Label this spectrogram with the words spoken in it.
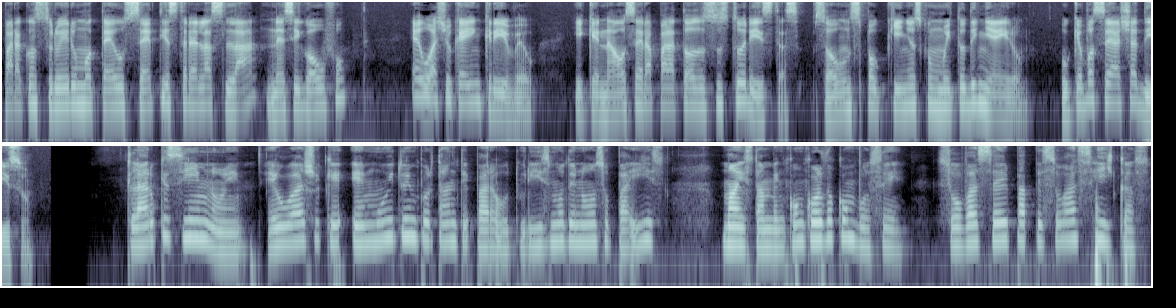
para construir um hotel sete estrelas lá nesse golfo? Eu acho que é incrível e que não será para todos os turistas, só uns pouquinhos com muito dinheiro. O que você acha disso? Claro que sim, Noé. Eu acho que é muito importante para o turismo de nosso país mas também concordo com você. Só vai ser para pessoas ricas.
